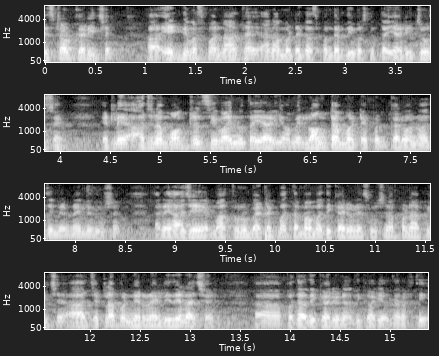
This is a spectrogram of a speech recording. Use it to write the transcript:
લિસ્ટ આઉટ કરી છે. એક દિવસમાં ના થાય, આના માટે દસ પંદર દિવસની તૈયારી જોશે. એટલે આજના મોકડ્રિલ સિવાયનું તૈયારીઓ અમે લોંગ ટર્મ માટે પણ કરવાનો આજે નિર્ણય લીધું છે. અને આજે મહત્વનું બેઠકમાં તમામ અધિકારીઓને સૂચના પણ આપી છે. આ જેટલા પણ નિર્ણય લીધેલા છે પદાધિકારીઓ અને અધિકારીઓ તરફથી,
